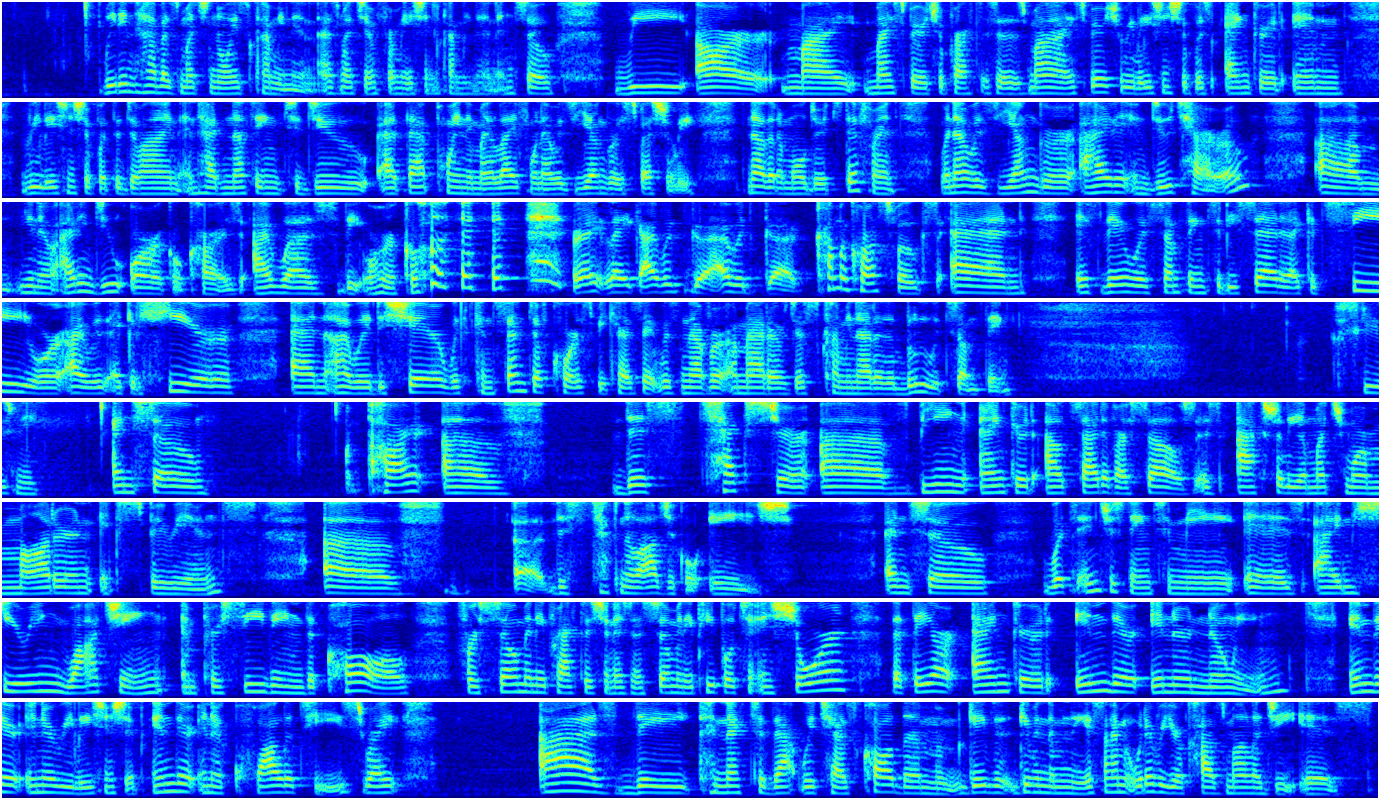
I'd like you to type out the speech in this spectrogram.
we didn't have as much noise coming in as much information coming in. And so we are my my spiritual practices my spiritual relationship was anchored in relationship with the divine and had nothing to do at that point in my life when i was younger especially. Now that i'm older it's different. When i was younger i didn't do tarot. Um, you know i didn't do oracle cards. I was the oracle right? Like I would I would uh, come across folks, and if there was something to be said, I could see or I would I could hear, and I would share with consent, of course, because it was never a matter of just coming out of the blue with something. Excuse me, and so part of this texture of being anchored outside of ourselves is actually a much more modern experience of uh, this technological age. And so, what's interesting to me is I'm hearing, watching, and perceiving the call for so many practitioners and so many people to ensure that they are anchored in their inner knowing, in their inner relationship, in their inner qualities, right? As they connect to that which has called them, gave, given them the assignment, whatever your cosmology is.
